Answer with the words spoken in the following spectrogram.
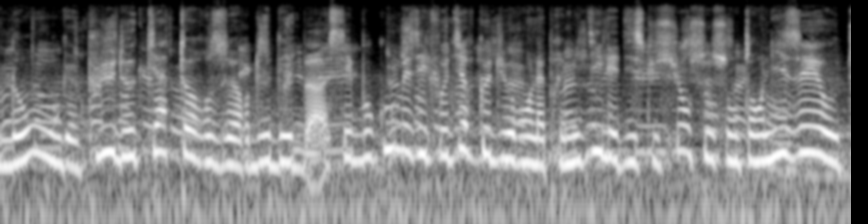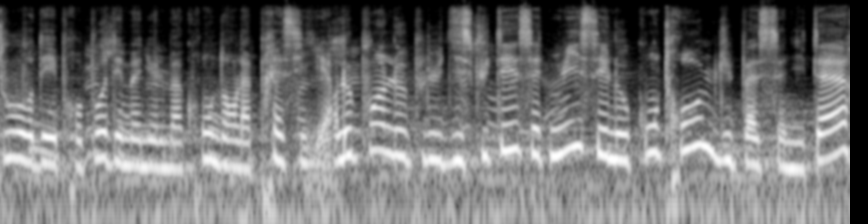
longue, plus de 14 heures de débat. C'est beaucoup, mais il faut dire que durant l'après-midi, les discussions se sont enlisées autour des propos d'Emmanuel Macron dans la presse hier. Le point le plus discuté cette nuit, c'est le contrôle du pass sanitaire.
